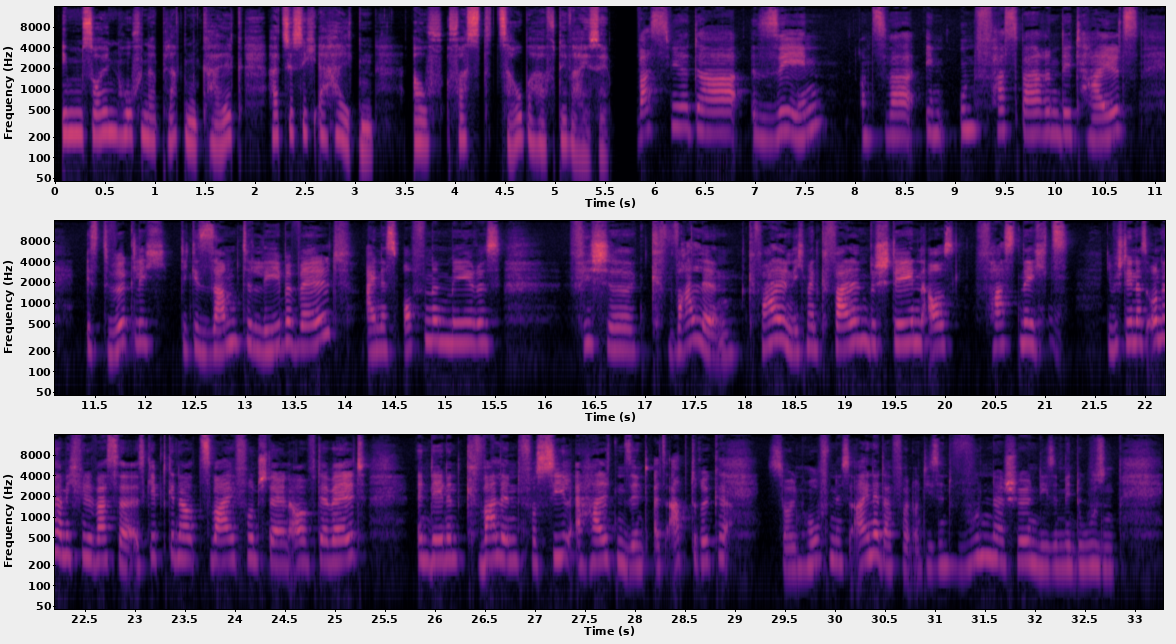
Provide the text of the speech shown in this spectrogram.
Im Sollenhofener Plattenkalk hat sie sich erhalten, auf fast zauberhafte Weise. Was wir da sehen, und zwar in unfassbaren Details, ist wirklich die gesamte Lebewelt eines offenen Meeres. Fische, Quallen, Quallen. Ich meine, Quallen bestehen aus fast nichts. Die bestehen aus unheimlich viel Wasser. Es gibt genau zwei Fundstellen auf der Welt, in denen Quallen fossil erhalten sind als Abdrücke. Sollenhofen ist eine davon und die sind wunderschön, diese Medusen.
